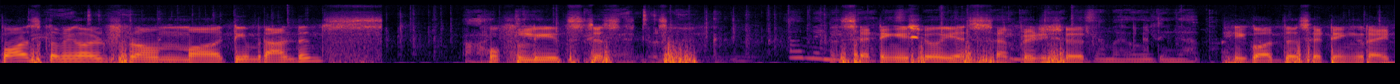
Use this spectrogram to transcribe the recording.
pause coming out from uh, Team Randoms. Hopefully, it's just setting issue. Yes, I'm pretty sure he got the setting right.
